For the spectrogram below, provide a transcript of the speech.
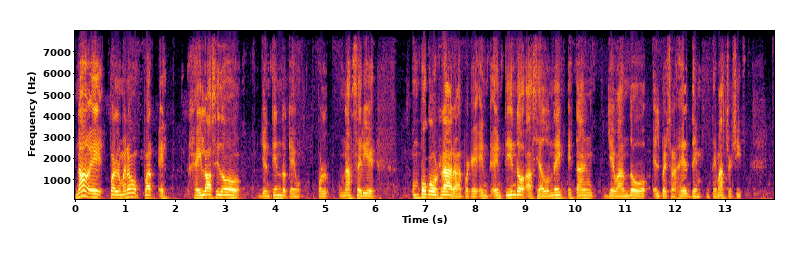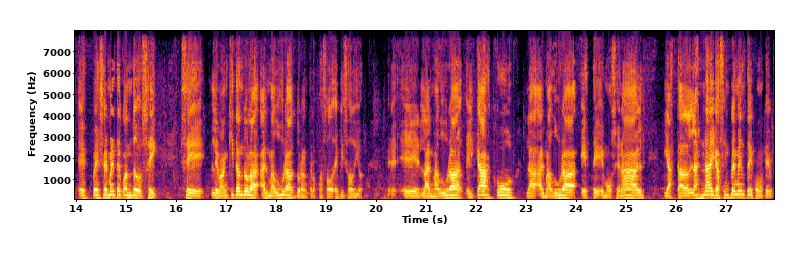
No, eh, por lo menos pa- eh, Halo ha sido, yo entiendo que por una serie un poco rara, porque en- entiendo hacia dónde están llevando el personaje de, de Master Chief. Especialmente cuando se, se le van quitando la armadura durante los pasados episodios. Eh, eh, la armadura, el casco, la armadura este, emocional y hasta las nalgas, simplemente como que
